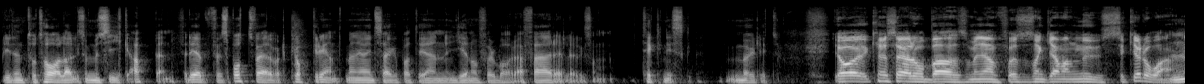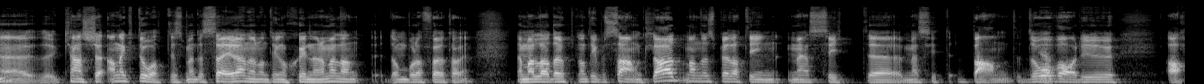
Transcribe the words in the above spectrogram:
bli den totala liksom, musikappen. För, det, för Spotify hade varit klockrent, men jag är inte säker på att det är en genomförbar affär eller liksom, tekniskt möjligt. Jag kan ju säga då bara som en jämförelse som gammal musiker då, mm. eh, kanske anekdotiskt men det säger ändå någonting om skillnaden mellan de båda företagen. När man laddar upp någonting på Soundcloud, man har spelat in med sitt, eh, med sitt band, då ja. var det ju, ja,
